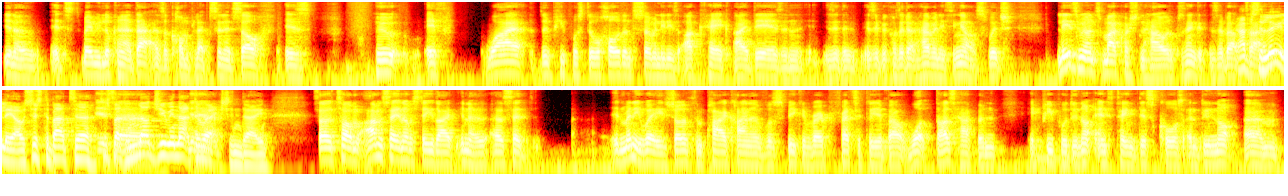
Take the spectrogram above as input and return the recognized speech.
you know, it's maybe looking at that as a complex in itself is who, if, why do people still hold on to so many of these archaic ideas? And is it, is it because they don't have anything else? Which leads me on to my question, Howard, because I think it's about time. Absolutely. I was just about to, just about to uh, nudge you in that yeah. direction, Dane. So, Tom, I'm saying obviously, like you know, as I said, in many ways, Jonathan Pie kind of was speaking very prophetically about what does happen if people do not entertain discourse and do not um,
